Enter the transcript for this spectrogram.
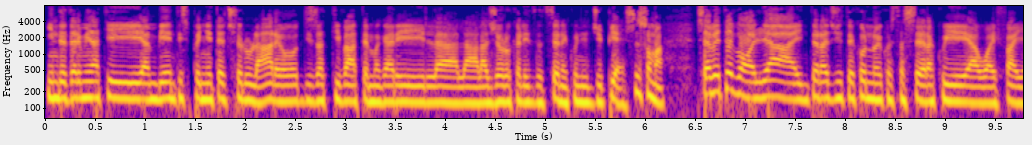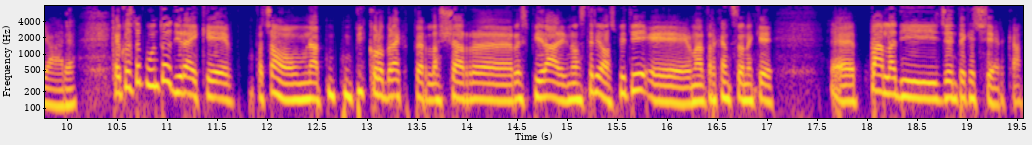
in determinati ambienti spegnete il cellulare o disattivate magari la, la, la geolocalizzazione, quindi il GPS. Insomma, se avete voglia interagite con noi questa sera qui a Wi-Fi Area. E a questo punto direi che facciamo una, un piccolo break per lasciar eh, respirare i nostri ospiti e un'altra canzone che eh, parla di gente che cerca.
